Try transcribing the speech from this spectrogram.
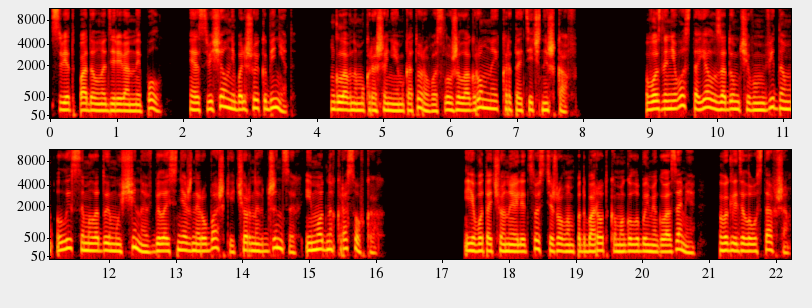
Свет падал на деревянный пол и освещал небольшой кабинет, главным украшением которого служил огромный картотечный шкаф. Возле него стоял задумчивым видом лысый молодой мужчина в белоснежной рубашке, черных джинсах и модных кроссовках. Его точёное лицо с тяжелым подбородком и голубыми глазами выглядело уставшим.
